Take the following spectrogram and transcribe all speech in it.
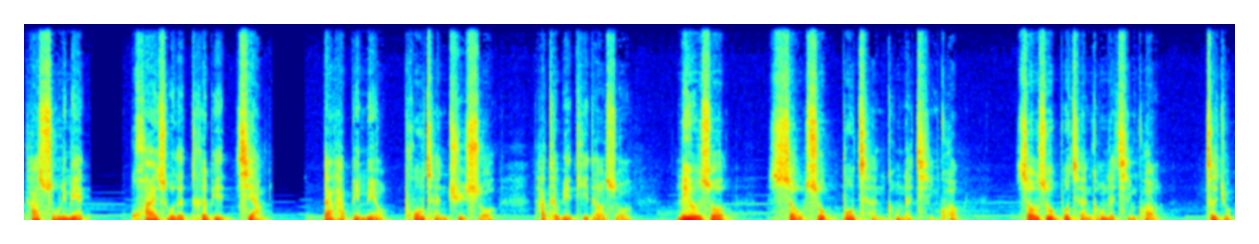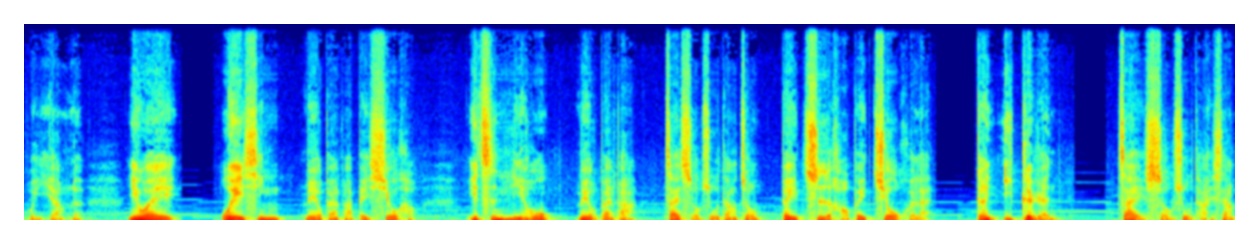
他书里面快速的特别讲，但他并没有铺陈去说。他特别提到说，例如说手术不成功的情况，手术不成功的情况，这就不一样了，因为卫星没有办法被修好，一只牛没有办法在手术当中被治好、被救回来，跟一个人在手术台上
